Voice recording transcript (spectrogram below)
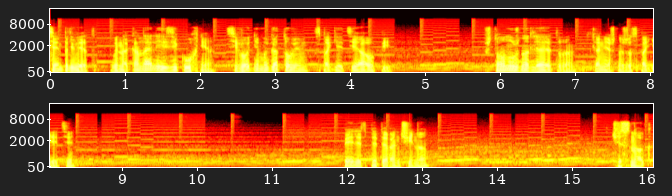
Всем привет! Вы на канале Изи Кухня. Сегодня мы готовим спагетти AOP. Что нужно для этого? Конечно же спагетти, перец пеперончино, чеснок,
